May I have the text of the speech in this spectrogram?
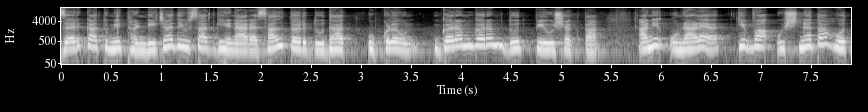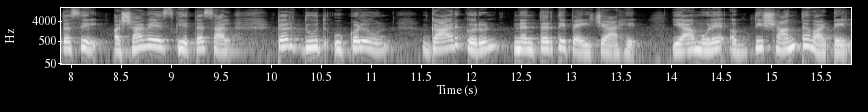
जर का तुम्ही थंडीच्या दिवसात घेणार असाल तर दुधात उकळवून गरम गरम दूध पिऊ शकता. आणि उन्हाळ्यात किंवा उष्णता होत असेल अशा वेळेस घेत असाल तर दूध उकळून गार करून नंतर ते प्यायचे आहे. यामुळे अगदी शांत वाटेल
